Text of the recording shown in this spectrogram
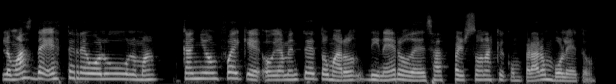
lo más de este revolú, lo más cañón fue que obviamente tomaron dinero de esas personas que compraron boletos.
